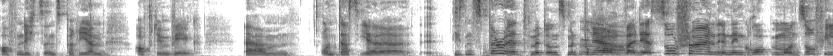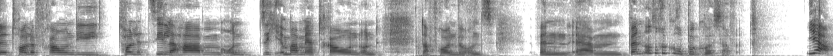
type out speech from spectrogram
hoffentlich zu inspirieren auf dem Weg. Ähm, und dass ihr diesen Spirit mit uns mitbekommt, ja. weil der ist so schön in den Gruppen und so viele tolle Frauen, die tolle Ziele haben und sich immer mehr trauen. Und da freuen wir uns, wenn, ähm, wenn unsere Gruppe größer wird. Ja.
